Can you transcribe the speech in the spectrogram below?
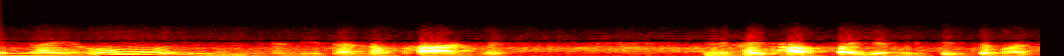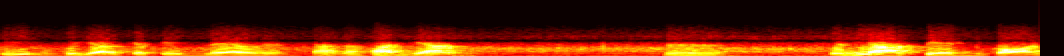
ยังไงโอ้ยอันนี้ท่านนำคานไปเนี่ยให้ทำไปยังมีเป็นสมาธิมันก็อยากจะเป็นแล้วเนี่ยสารพัดอย่างเออมันอยากเป็นก่อน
